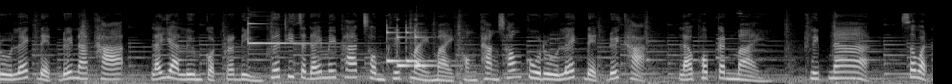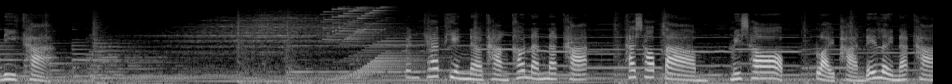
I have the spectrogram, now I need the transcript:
รูเลขเด็ดด้วยนะคะ และอย่าลืมกดกระดิ่งเพื่อที่จะได้ไม่พลาดชมคลิปใหม่ๆ ของทางช่องกูรูเลขเด็ดด้วยค่ะ แล้วพบกันใหม่ คลิปหน้า สวัสดีค่ะ เป็นแค่เพียงแนวทางเท่านั้นนะคะ ถ้าชอบตาม ไม่ชอบ ปล่อยผ่านได้เลยนะคะ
